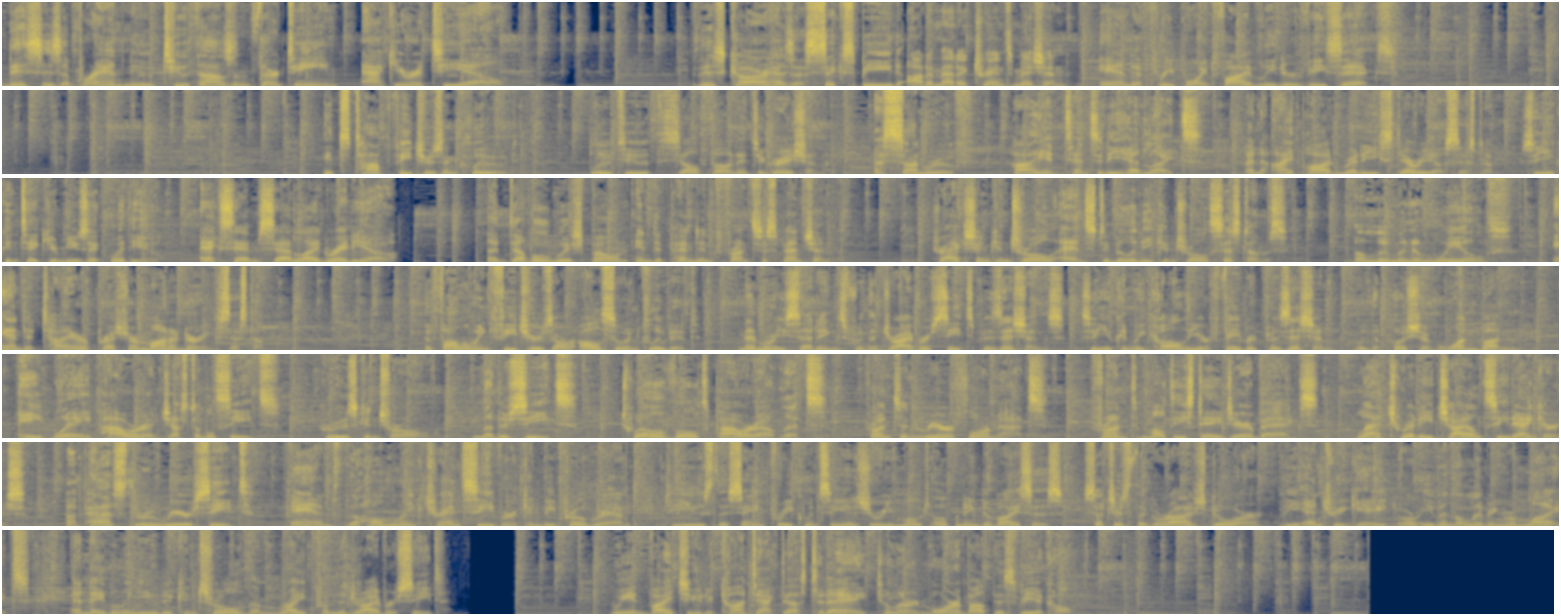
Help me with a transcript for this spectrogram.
This is a brand new 2013 Acura TL. This car has a six-speed automatic transmission and a 3.5-liter V6. Its top features include Bluetooth cell phone integration, a sunroof, high-intensity headlights, an iPod-ready stereo system so you can take your music with you, XM satellite radio, a double wishbone independent front suspension, traction control and stability control systems, aluminum wheels, and a tire pressure monitoring system. The following features are also included. Memory settings for the driver's seat's positions so you can recall your favorite position with the push of one button. 8-way power adjustable seats, cruise control, leather seats, 12 volt power outlets, front and rear floor mats, front multi-stage airbags, latch-ready child seat anchors, a pass-through rear seat, and the HomeLink transceiver can be programmed to use the same frequency as your remote opening devices, such as the garage door, the entry gate, or even the living room lights, enabling you to control them right from the driver's seat. We invite you to contact us today to learn more about this vehicle.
